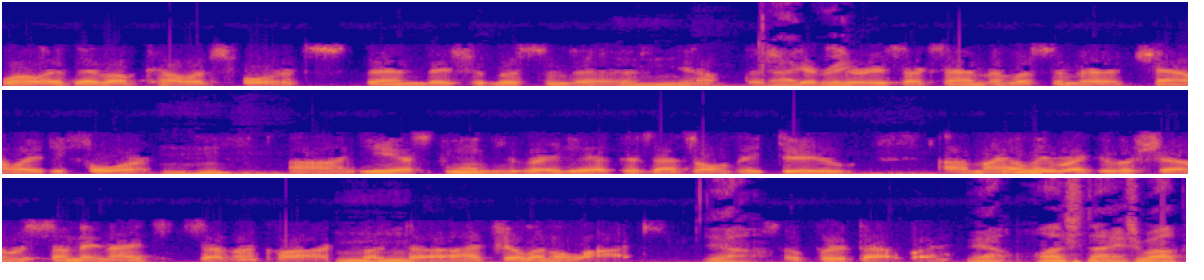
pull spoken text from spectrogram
Well, if they love college sports, then they should listen to you know they Mm-hmm. I should get agree. Sirius XM and listen to Channel 84, Mm-hmm. uh, ESPNU Radio, because that's all they do. Uh, my only regular show is Sunday nights at seven o'clock, Mm-hmm. but uh, I fill in a lot, Yeah. so put it that way. Yeah, well, that's nice. Well,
